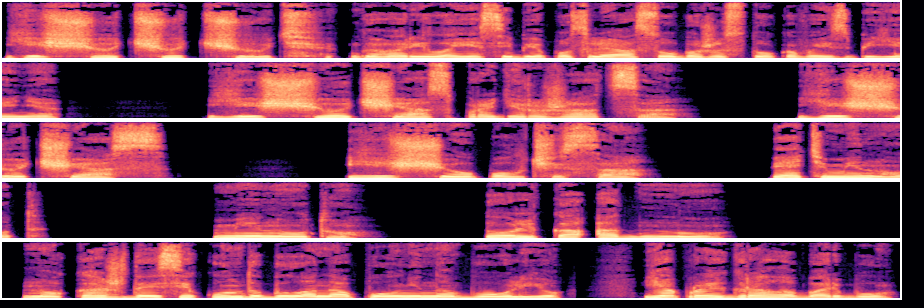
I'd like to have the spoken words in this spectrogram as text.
«Еще чуть-чуть», — говорила я себе после особо жестокого избиения. «Еще час продержаться. Еще час. Еще полчаса. Пять минут. Минуту. Только одну». Но каждая секунда была наполнена болью. Я проиграла борьбу.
